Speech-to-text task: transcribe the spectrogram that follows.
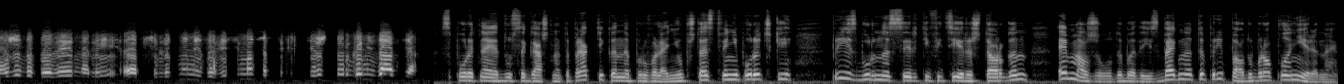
може да бъде нали, абсолютно независима сертифицираща организация. Според нея до сегашната практика на провалени обществени поръчки при избор на сертифициращ орган е можело да бъде избегната при по-добро планиране.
